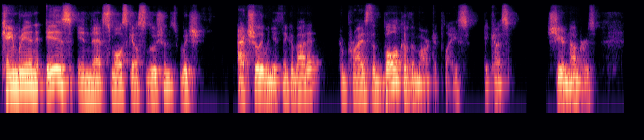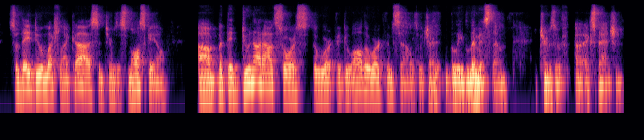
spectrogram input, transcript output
Cambrian is in that small scale solutions, which actually, when you think about it, comprise the bulk of the marketplace because sheer numbers. So they do much like us in terms of small scale, um, but they do not outsource the work. They do all the work themselves, which I believe limits them in terms of uh, expansion.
